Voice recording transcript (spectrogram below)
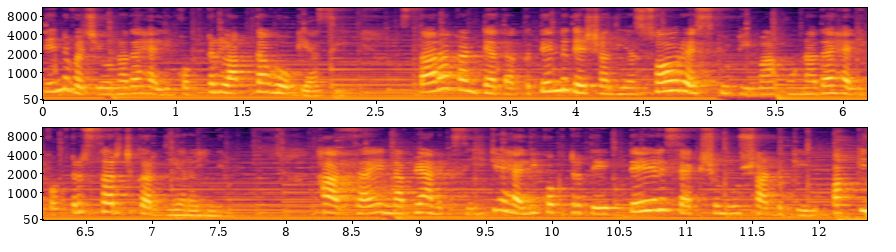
3 ਵਜੇ ਉਹਨਾਂ ਦਾ ਹੈਲੀਕਾਪਟਰ ਲਾਪਤਾ ਹੋ ਗਿਆ ਸੀ। 17 ਘੰਟਿਆਂ ਤੱਕ ਤਿੰਨ ਦੇਸ਼ਾਂ ਦੀਆਂ 100 ਰੈਸਕਿਊ ਟੀਮਾਂ ਉਹਨਾਂ ਦਾ ਹੈਲੀਕਾਪਟਰ ਸਰਚ ਕਰਦੀਆਂ ਰਹੀਆਂ। ਹਾਦਸਾ ਇੰਨਾ ਭਿਆਨਕ ਸੀ ਕਿ ਹੈਲੀਕਾਪਟਰ ਦੇ ਟੇਲ ਸੈਕਸ਼ਨ ਨੂੰ ਛੱਡ ਕੇ ਬਾਕੀ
